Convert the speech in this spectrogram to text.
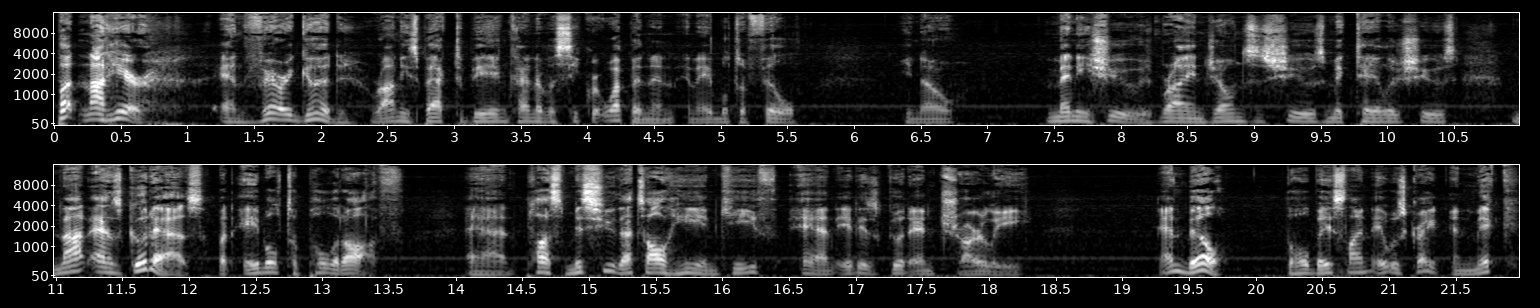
But not here. And very good. Ronnie's back to being kind of a secret weapon and, and able to fill, you know, many shoes. Brian Jones's shoes, Mick Taylor's shoes. Not as good as, but able to pull it off. And plus, Miss You, that's all he and Keith, and it is good. And Charlie. And Bill. The whole bass line, it was great. And Mick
